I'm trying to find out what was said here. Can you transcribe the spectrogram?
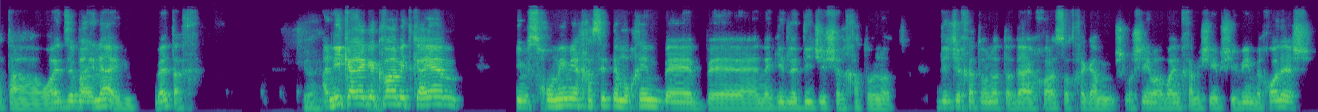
אתה רואה את זה בעיניים, בטח. כן. אני כרגע כבר מתקיים עם סכומים יחסית נמוכים, ב, ב, נגיד לדי.ג'י של חתונות. די.ג'י חתונות, אתה יודע, יכול לעשות לך גם 30, 40, 50, 70 בחודש,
